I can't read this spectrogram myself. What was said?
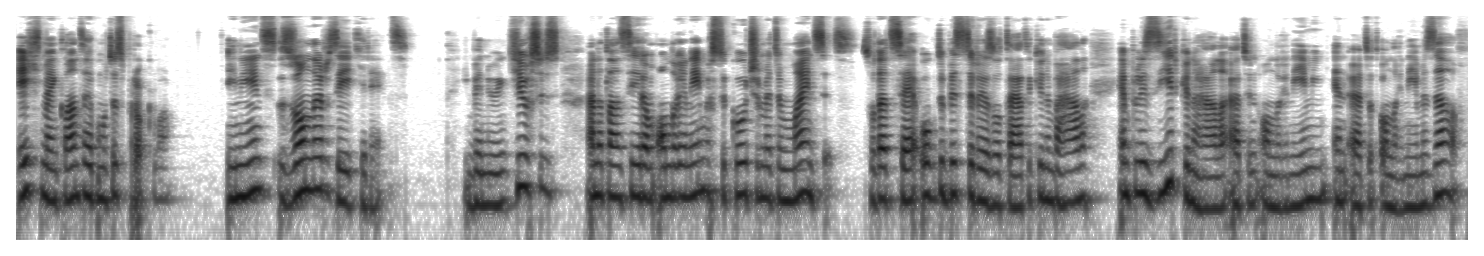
echt mijn klanten heb moeten sprokkelen. Ineens zonder zekerheid. Ik ben nu een cursus aan het lanceren om ondernemers te coachen met hun mindset, zodat zij ook de beste resultaten kunnen behalen en plezier kunnen halen uit hun onderneming en uit het ondernemen zelf.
